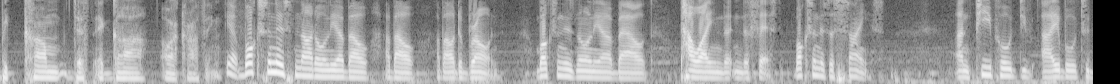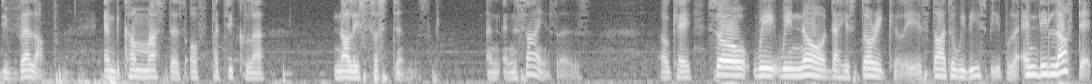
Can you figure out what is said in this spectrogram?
become just a Ghana or a Accra thing? Yeah, boxing is not only about about about the brawn. Boxing is not only about power in the in the fist. Boxing is a science, and people de- are able to develop and become masters of particular knowledge systems and, and sciences. Okay, so we we know that historically it started with these people, and they loved it,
